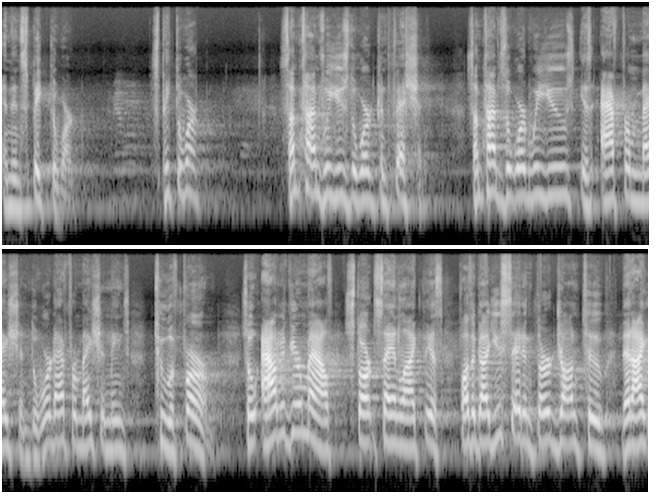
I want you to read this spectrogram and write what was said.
and then speak the Word. Speak the Word. Sometimes we use the word confession. Sometimes the word we use is affirmation. The word affirmation means to affirm. So out of your mouth, start saying like this Father God, you said in 3 John 2 that I,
